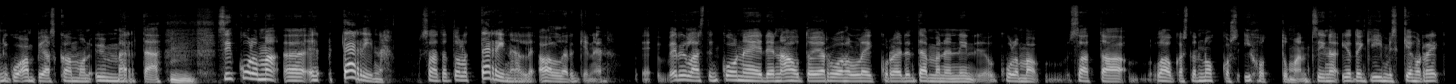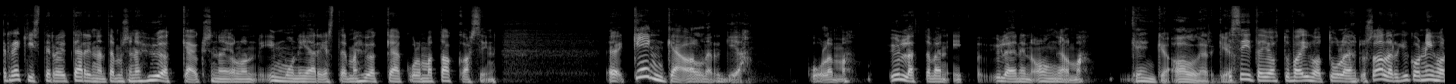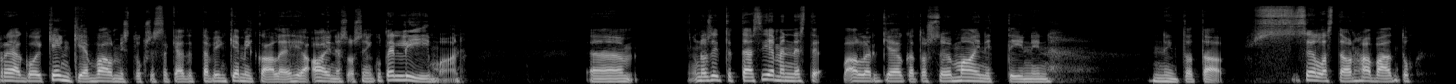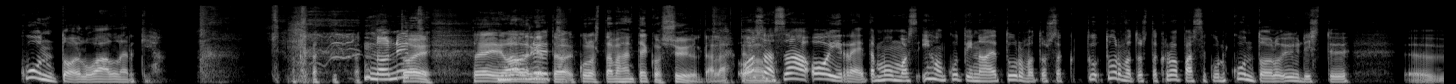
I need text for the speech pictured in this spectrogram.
niin kuin ampiaskammon ymmärtää. Mm. Sitten kuulemma äh, tärinä. Saatat olla tärinälle allerginen. E- Erilaisten koneiden, autojen, ruohonleikkureiden tämmöinen, niin kuulemma saattaa laukasta nokkosihottuman. Siinä jotenkin ihmiskeho re- rekisteröi tärinän tämmöisenä hyökkäyksenä, jolloin immuunijärjestelmä hyökkää kuulemma takaisin. Kenkäallergia kuulemma. Yllättävän yleinen ongelma kenkäallergia. siitä johtuva ihotulehdus. Allergikon iho reagoi kenkien valmistuksessa käytettäviin kemikaaleihin ja ainesosiin, kuten liimaan. Öö, no sitten tämä siemennesteallergia, joka tuossa jo mainittiin, niin, niin tota, sellaista on havaintu kuntoiluallergia. no nyt Toi, toi ei No ole allergia, nyt. toi kuulostaa vähän tekosyyltä lähteä. Osa aamu- saa oireita, muun muassa ihon kutinaa ja turvotusta, tu, turvotusta kropassa, kun kuntoilu yhdistyy ö,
